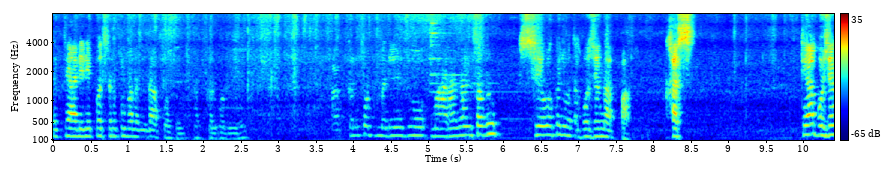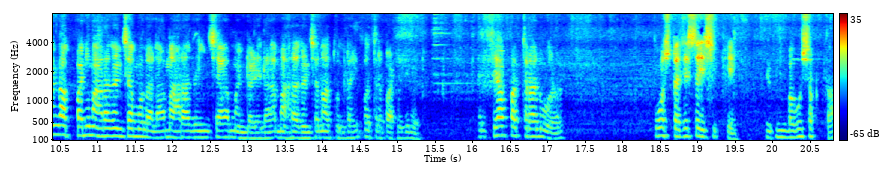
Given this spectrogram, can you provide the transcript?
तर ते आलेली पत्र तुम्हाला मी दाखवतो. अक्कलकोटमध्ये. अक्कलकोटमध्ये जो महाराजांचा जो सेवकच होता भोजंगाप्पा खास त्या भुजंगाप्पाने महाराजांच्या मुलाला महाराजांच्या मंडळीला महाराजांच्या नातूंना ही पत्र पाठवलेले होती तर त्या पत्रांवर पोस्टाचे सही शिक्के तुम्ही बघू शकता.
